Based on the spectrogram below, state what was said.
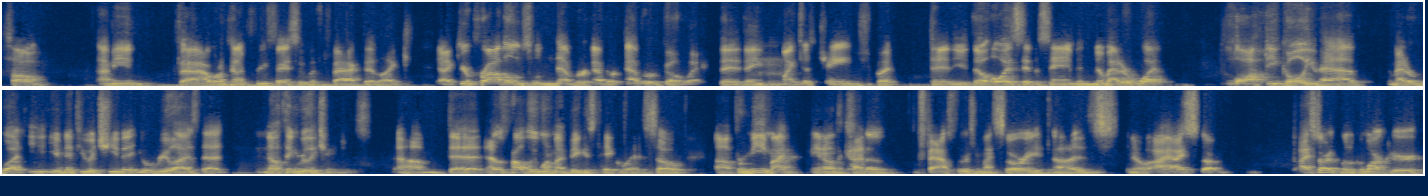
So, I mean, I want to kind of preface it with the fact that like like your problems will never, ever, ever go away. They, they mm. might just change, but they, they'll always stay the same. And no matter what lofty goal you have, no matter what, even if you achieve it, you'll realize that nothing really changes. Um, that, that was probably one of my biggest takeaways. So uh, for me, my you know the kind of fast version of my story uh, is you know I, I start I started clinical marketer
